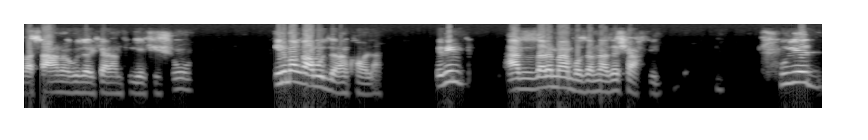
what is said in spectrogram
و سرمایه گذاری کردم تو یکیشون. اینو من قبول دارم کاملا. ببین از نظر من بازم نظر شخصی. توی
